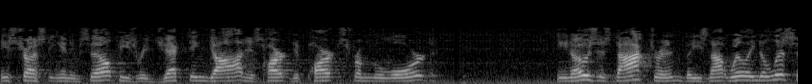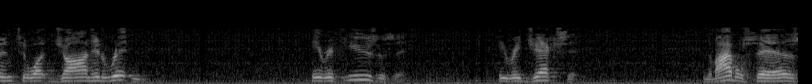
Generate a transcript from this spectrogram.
He's trusting in himself. He's rejecting God. His heart departs from the Lord. He knows his doctrine, but he's not willing to listen to what John had written. He refuses it. He rejects it. And the Bible says,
